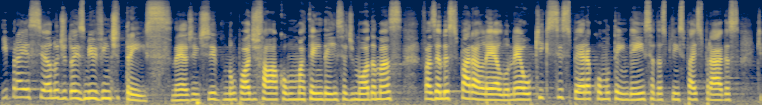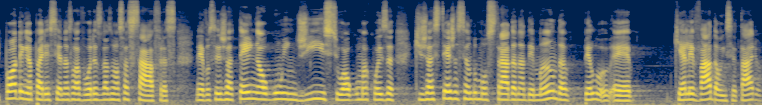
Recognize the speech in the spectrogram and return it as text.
E para esse ano de 2023, né? A gente não pode falar como uma tendência de moda, mas fazendo esse paralelo, né? O que, que, se espera como tendência das principais pragas que podem aparecer nas lavouras das nossas safras? Né? Você já tem algum indício, alguma coisa que já esteja sendo mostrada na demanda pelo é, que é levada ao insetário?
